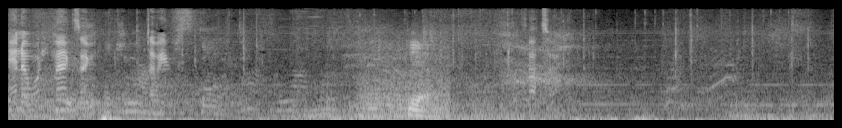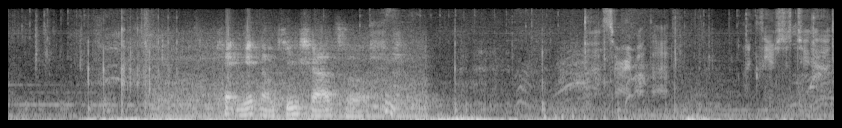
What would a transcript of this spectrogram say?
Anna, what are you maxing? W? Yeah. Thought so. Can't get no Q shots, so Uh, sorry about that. My clear's just too good.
